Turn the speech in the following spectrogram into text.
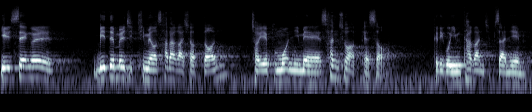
일생을 믿음을 지키며 살아가셨던 저의 부모님의 산소 앞에서 그리고 임타간 집사님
